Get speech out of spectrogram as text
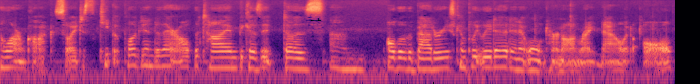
alarm clock. So I just keep it plugged into there all the time because it does, um, although the battery is completely dead and it won't turn on right now at all.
